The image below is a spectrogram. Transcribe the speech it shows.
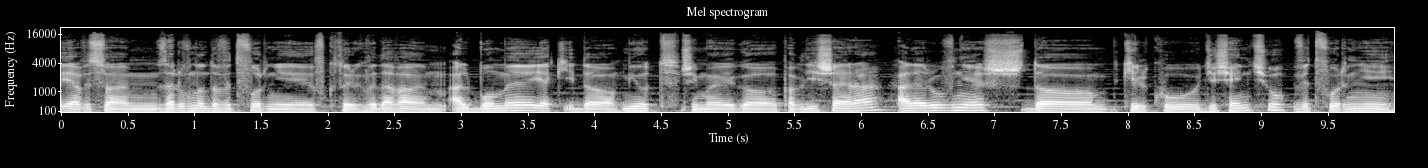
Ja wysłałem zarówno do wytwórni, w których wydawałem albumy, jak i do Mute, czyli mojego publishera, ale również do kilkudziesięciu wytwórni,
